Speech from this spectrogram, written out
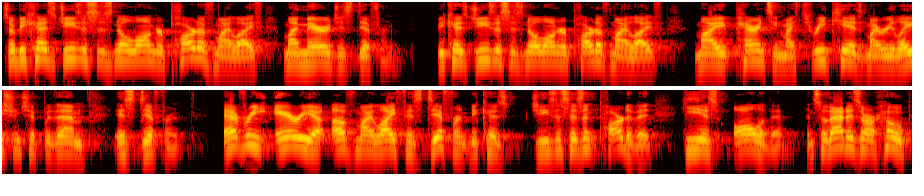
So, because Jesus is no longer part of my life, my marriage is different. Because Jesus is no longer part of my life, my parenting, my three kids, my relationship with them is different. Every area of my life is different because Jesus isn't part of it, He is all of it. And so that is our hope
